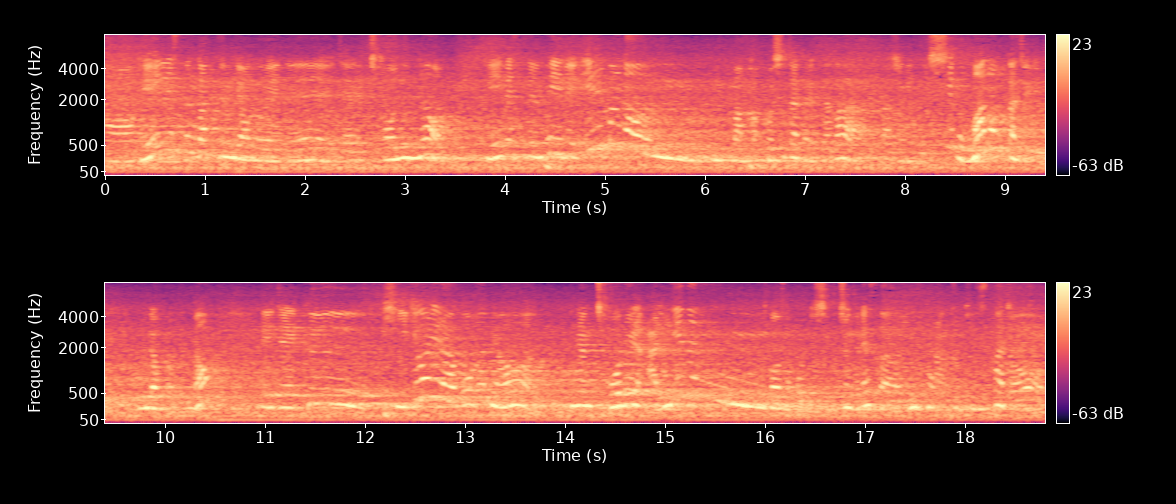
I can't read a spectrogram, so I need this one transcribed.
어, 개인 레슨 같은 경우에는 이제 저는요 개인 레슨 페이를 1만 원만 받고 시작을 했다가 나중에 이제 15만 원까지 올렸거든요. 근데 이제 그 비결이라고 하면 그냥 저를 알리는 것에 먼저 집중을 했어요. 인스타랑 좀 비슷하죠.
